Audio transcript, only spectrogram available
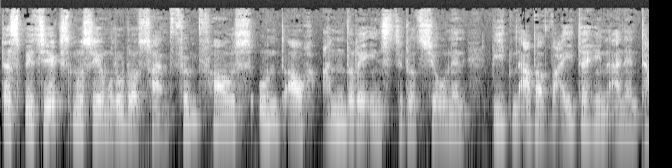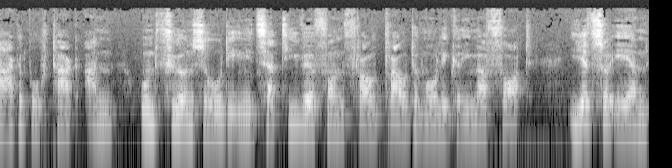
Das Bezirksmuseum Rudolfsheim 5 Haus und auch andere Institutionen bieten aber weiterhin einen Tagebuchtag an und führen so die Initiative von Frau Traute Mohli-Griemer fort. Ihr zu Ehren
